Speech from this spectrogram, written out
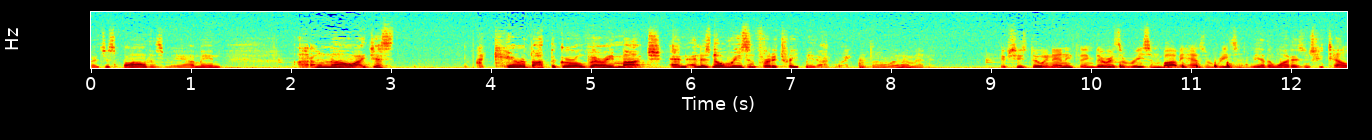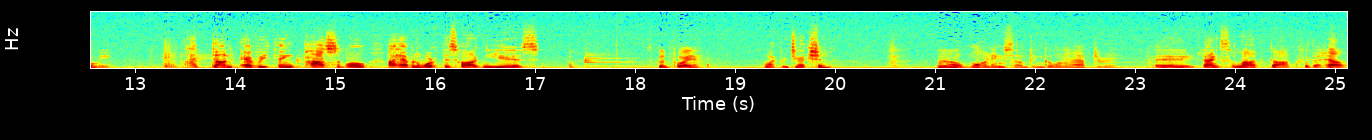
It just bothers me. I mean, I don't know. I just, I care about the girl very much, and, and there's no reason for her to treat me that way. Now, wait a minute. If she's doing anything, there is a reason. Bobbie has a reason. Yeah, then why doesn't she tell me? I've done everything possible. I haven't worked this hard in years. It's good for you. What, rejection? No, wanting something, going after it. Hey, thanks a lot, Doc, for the help.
